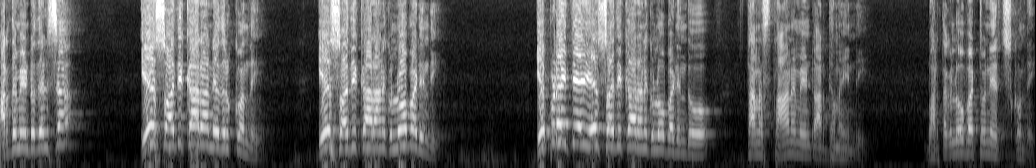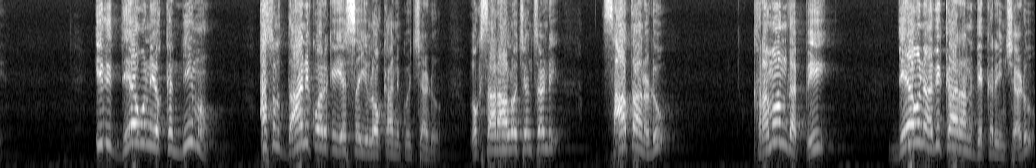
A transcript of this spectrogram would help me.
అర్థమేంటో తెలుసా? యేసు అధికారాన్ని ఎదుర్కొంది. యేసు అధికారానికి లోబడింది. ఎప్పుడైతే యేసు అధికారానికి లోబడిందో తన స్థానం ఏంటో అర్థమైంది. భర్తకు లోబట్టు నేర్చుకుంది. ఇది దేవుని యొక్క నియమం. అసలు దాని కొరకు ఎస్ఐ లోకానికి వచ్చాడు. ఒకసారి ఆలోచించండి. సాతానుడు క్రమం తప్పి దేవుని అధికారాన్ని ధిక్కరించాడు.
